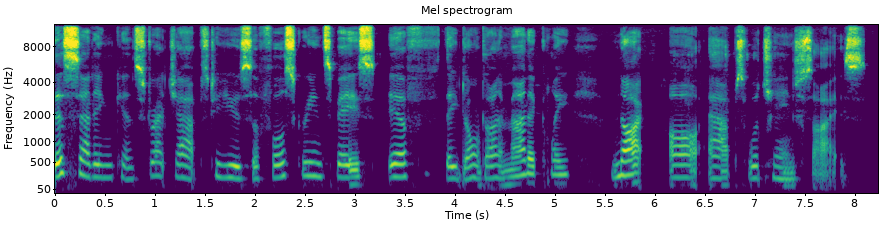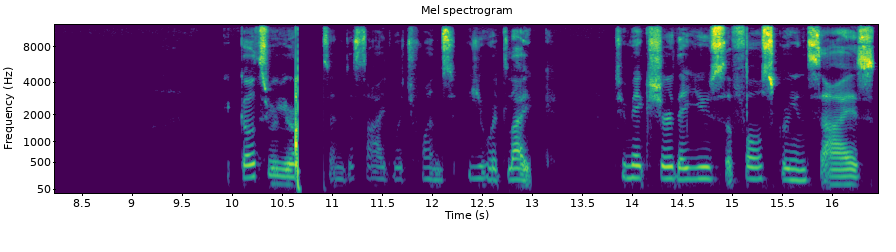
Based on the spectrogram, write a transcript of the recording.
This setting can stretch apps to use the full screen space if they don't automatically. Not all apps will change size. Go through your apps and decide which ones you would like to make sure they use the full screen size.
